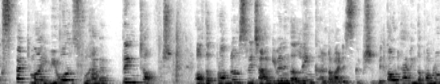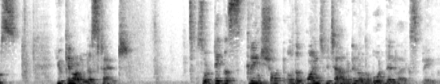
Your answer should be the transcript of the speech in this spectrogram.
expect my viewers to have a printout of the problems which I have given in the link under my description. Without having the problems, you cannot understand. So take the screenshot of the points which I have written on the board, then I'll explain.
